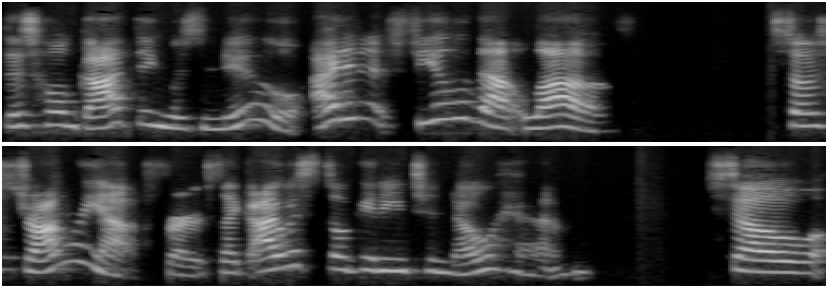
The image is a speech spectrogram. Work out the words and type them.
this whole God thing was new. I didn't feel that love so strongly at first. Like I was still getting to know him. So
